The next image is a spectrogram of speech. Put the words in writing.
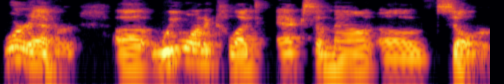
wherever, uh, we want to collect X amount of silver.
